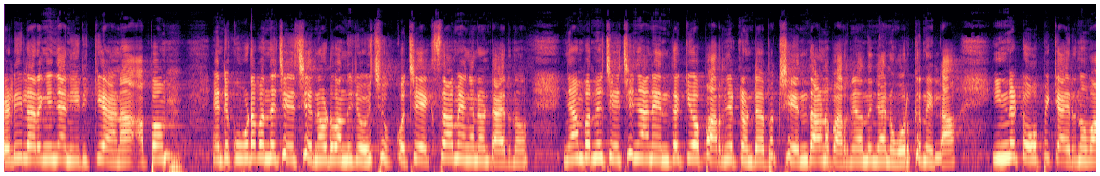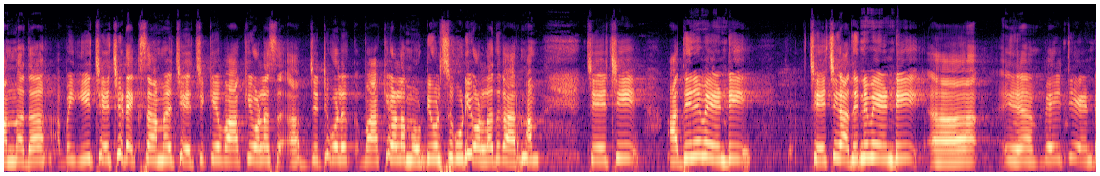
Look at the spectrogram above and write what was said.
വെളിയിലിറങ്ങി ഞാൻ ഇരിക്കുകയാണ്. അപ്പം എന്റെ കൂടെ വന്ന ചേച്ചി എന്നോട് വന്ന് ചോദിച്ചു കൊച്ചി എക്സാം എങ്ങനെ ഉണ്ടായിരുന്നു? ഞാൻ പറഞ്ഞു ചേച്ചി ഞാൻ എന്തൊക്കെയോ പറഞ്ഞിട്ടുണ്ട് പക്ഷേ എന്താണ് പറഞ്ഞതെന്ന് ഞാൻ ഓർക്കുന്നില്ല. ഇന്ന ടോപ്പിക്കായിരുന്നു വന്നത്. അപ്പോൾ ഈ ചേച്ചിയുടെ എക്സാം ചേച്ചിക്ക് ബാക്കിയുള്ള സബ്ജക്റ്റുകൾ ബാക്കിയുള്ള മൊഡ്യൂൾസ് കൂടി ഉള്ളത് കാരണം ചേച്ചി അതിനു വേണ്ടി ചേച്ചി അതിനു വേണ്ടി വെയിറ്റ് ചെയ്യേണ്ട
